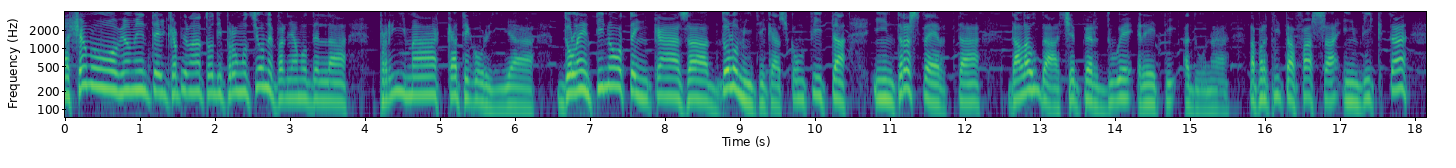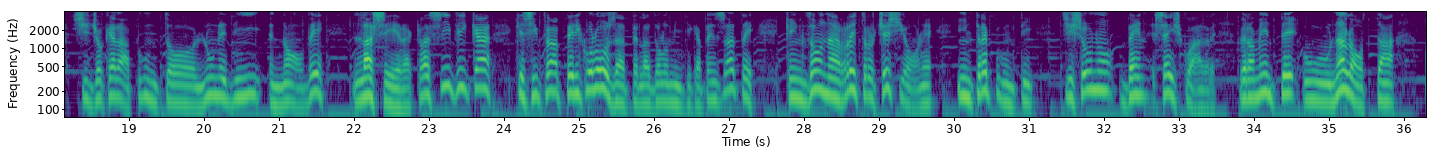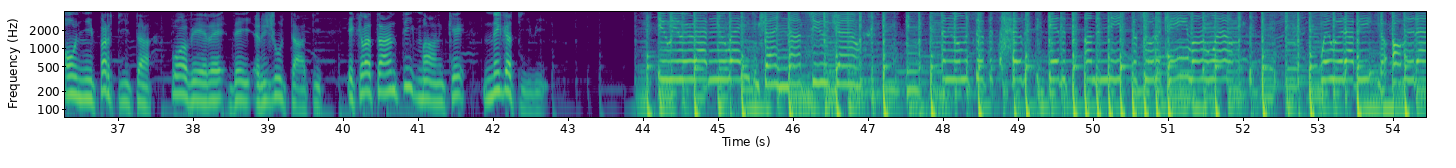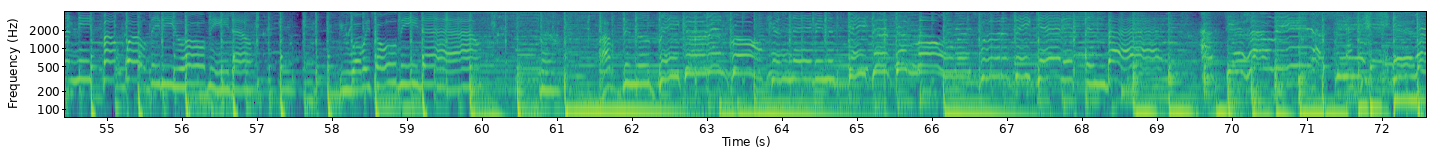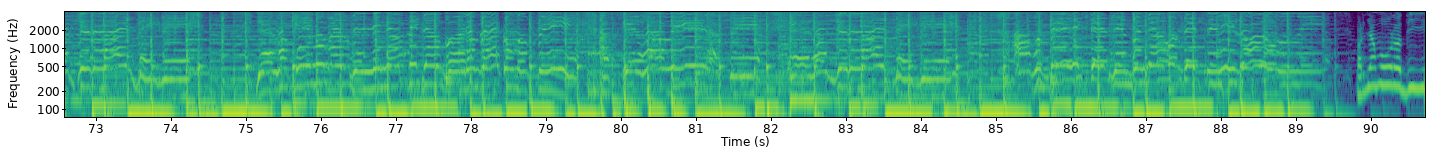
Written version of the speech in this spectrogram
Lasciamo ovviamente il campionato di promozione, parliamo della prima categoria. Dolenti note in casa Dolomitica, sconfitta in trasferta dall'Audace per due reti ad una. La partita Fassa invicta si giocherà appunto lunedì 9 la sera. Classifica che si fa pericolosa per la Dolomitica. Pensate che in zona retrocessione in tre punti ci sono ben sei squadre. Veramente una lotta, ogni partita può avere dei risultati eclatanti ma anche negativi.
